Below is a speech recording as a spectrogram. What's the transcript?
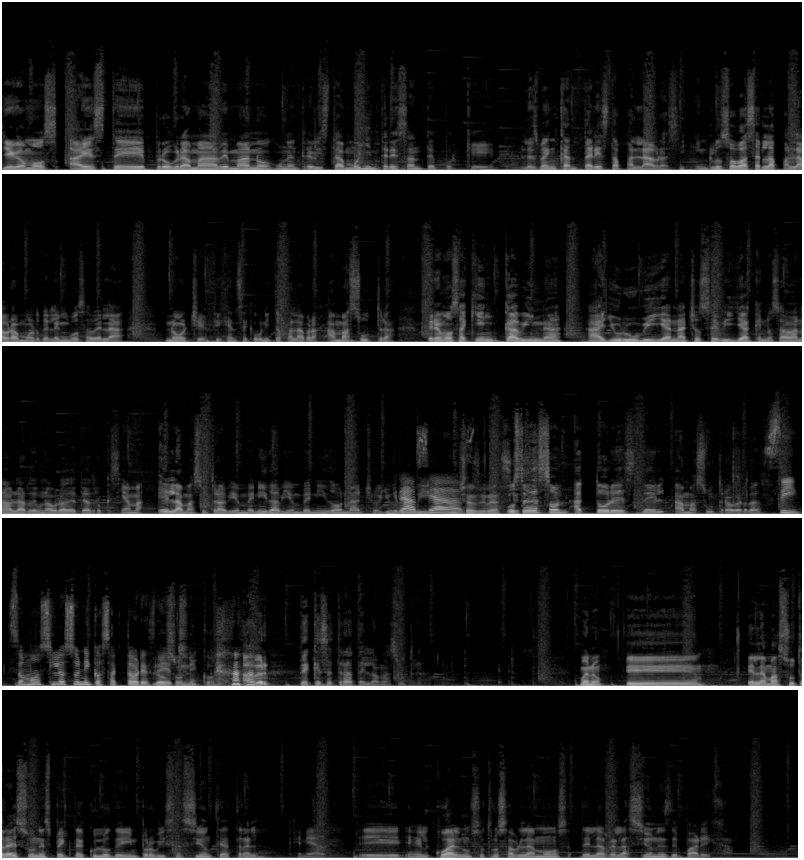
Llegamos a este programa de mano, una entrevista muy interesante porque les va a encantar esta palabra. sí. Incluso va a ser la palabra muerdelenguosa de la noche. Fíjense qué bonita palabra, Amasutra. Tenemos aquí en cabina a Yurubi y a Nacho Sevilla que nos van a hablar de una obra de teatro que se llama El Amasutra. Bienvenida, bienvenido Nacho Yurubi. Gracias. Muchas gracias. Ustedes son actores del Amasutra, ¿verdad? Sí, somos los únicos actores, de Los hecho. únicos. A ver, ¿de qué se trata el Amasutra? Bueno, eh, el Amasutra es un espectáculo de improvisación teatral Genial. eh, en el cual nosotros hablamos de las relaciones de pareja.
